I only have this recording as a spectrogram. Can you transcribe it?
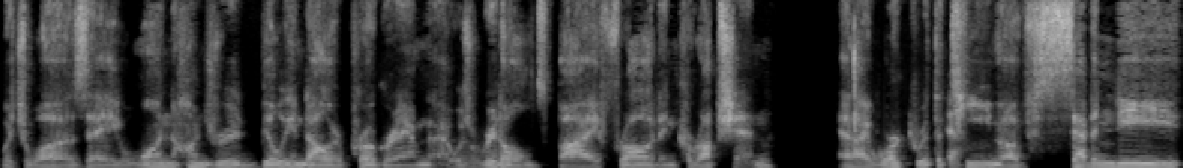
which was a $100 billion program that was riddled by fraud and corruption. And I worked with a yeah. team of 70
